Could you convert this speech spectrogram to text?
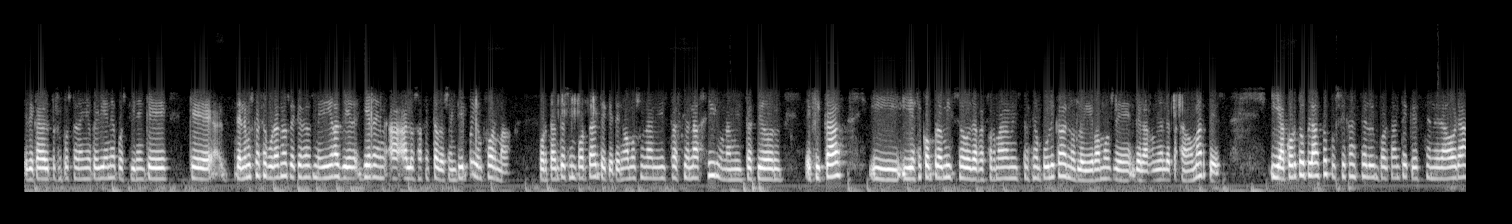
de cara al presupuesto del año que viene, pues tienen que que tenemos que asegurarnos de que esas medidas lleguen a, los afectados en tiempo y en forma. Por tanto, es importante que tengamos una administración ágil, una administración eficaz y, ese compromiso de reformar la administración pública nos lo llevamos de, la reunión de pasado martes. Y a corto plazo, pues fíjense lo importante que es tener ahora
